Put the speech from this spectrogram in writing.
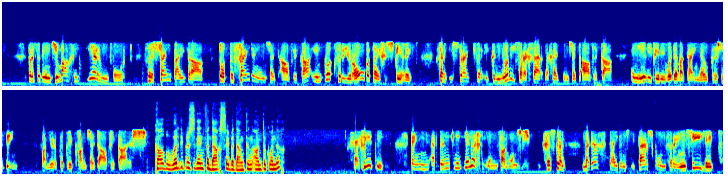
president Zuma geëer moet word vir sy bydrae tot bevryding in Suid-Afrika en ook vir die rol wat hy gespeel het vir die stryd vir ekonomiese regverdigheid in Suid-Afrika in hierdie periode wat hy nou president van die Republiek van Suid-Afrika is. Kal behoort die president vandag sy bedanking aan te kondig? Ek weet nie. En ek dink nie enigiemand van ons gister middag tydens die perskonferensie het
